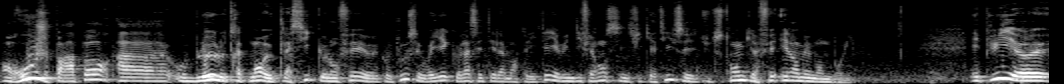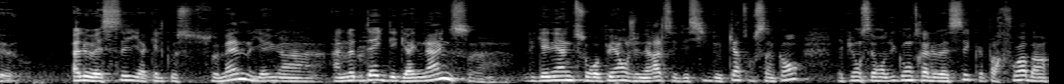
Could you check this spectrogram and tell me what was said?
en rouge par rapport au bleu, le traitement euh, classique que l'on fait euh, que tous. Et vous voyez que là, c'était la mortalité. Il y avait une différence significative. C'est l'étude Strong qui a fait énormément de bruit. Et puis, euh, à l'ESC, il y a quelques semaines, il y a eu un, un update des guidelines les guidelines européens, en général, c'est des cycles de 4 ou 5 ans. Et puis on s'est rendu compte à l'ESC que parfois, ben,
